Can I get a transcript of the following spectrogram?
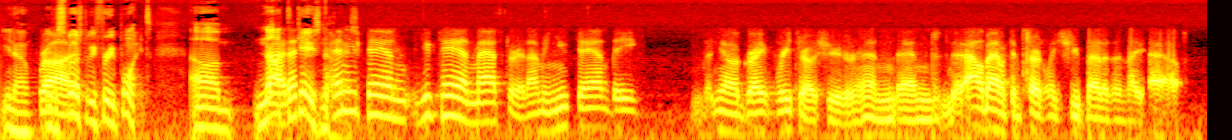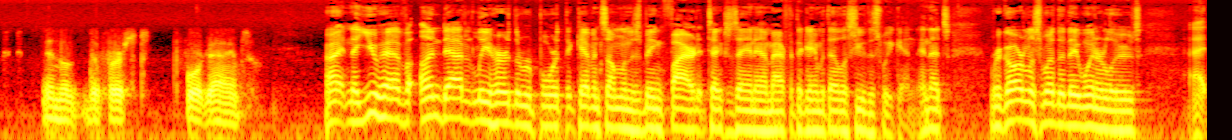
you know it was supposed to be free points. Um, not Right, the and- case now. And you can you can master it. I mean, you can be you know a great free throw shooter, and and Alabama can certainly shoot better than they have in the the first four games. All right, now you have undoubtedly heard the report that Kevin Sumlin is being fired at Texas A&M after the game with LSU this weekend, and that's regardless whether they win or lose. I,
